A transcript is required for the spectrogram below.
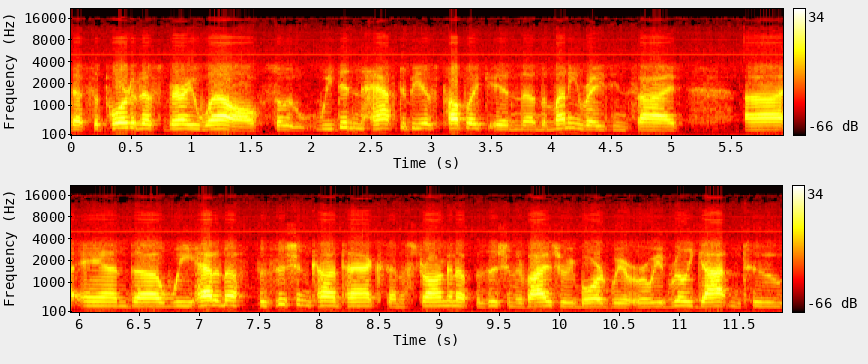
that supported us very well. So we didn't have to be as public in the money raising side. Uh, and uh, we had enough physician contacts and a strong enough physician advisory board where, we had really gotten to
